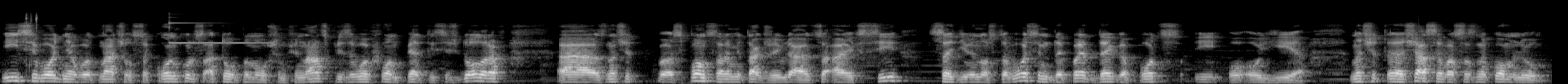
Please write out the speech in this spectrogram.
И сегодня вот начался конкурс от Open Ocean Finance, призовой фонд 5000 долларов. А, значит, спонсорами также являются AXC, C98, DP, DEGA, POTS и OOE. Значит, сейчас я вас ознакомлю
